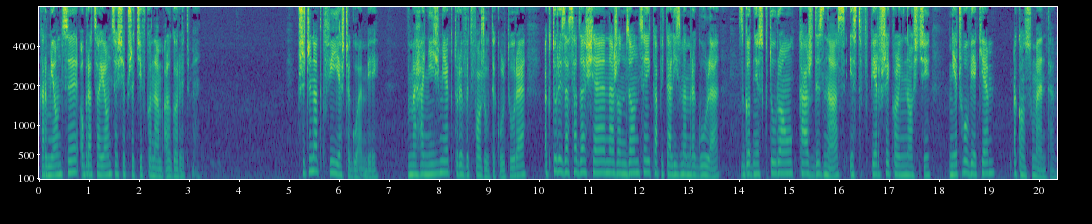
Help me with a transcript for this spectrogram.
Karmiący, obracające się przeciwko nam algorytmy. Przyczyna tkwi jeszcze głębiej w mechanizmie, który wytworzył tę kulturę, a który zasadza się na rządzącej kapitalizmem regule, zgodnie z którą każdy z nas jest w pierwszej kolejności nie człowiekiem, a konsumentem.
